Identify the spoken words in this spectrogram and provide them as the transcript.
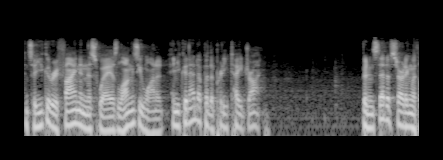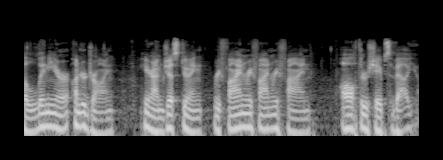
And so you could refine in this way as long as you wanted, and you could end up with a pretty tight drawing. But instead of starting with a linear underdrawing, here I'm just doing refine, refine, refine, all through shapes of value.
